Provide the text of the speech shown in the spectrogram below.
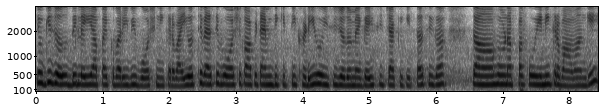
ਕਿਉਂਕਿ ਜਦੋਂ ਦੀ ਲਈ ਆਪਾਂ ਇੱਕ ਵਾਰੀ ਵੀ ਵਾਸ਼ ਨਹੀਂ ਕਰਵਾਈ। ਉੱਥੇ ਵੈਸੇ ਵਾਸ਼ ਕਾਫੀ ਟਾਈਮ ਦੀ ਕੀਤੀ ਖੜੀ ਹੋਈ ਸੀ, ਜਦੋਂ ਮੈਂ ਗਈ ਸੀ, ਚੈੱਕ ਕੀਤਾ ਸੀਗਾ, ਤਾਂ ਹੁਣ ਆਪਾਂ ਕੋਈ ਨਹੀਂ ਕਰਵਾਵਾਂਗੇ,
